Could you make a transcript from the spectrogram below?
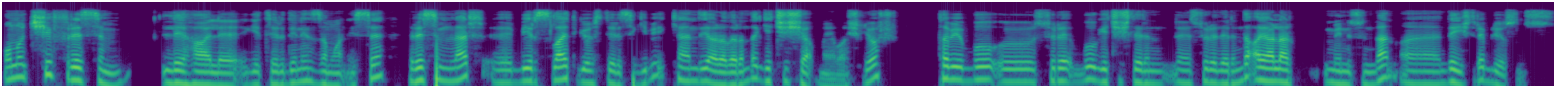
Onu çift resimli hale getirdiğiniz zaman ise resimler e, bir slide gösterisi gibi kendi aralarında geçiş yapmaya başlıyor. Tabii bu e, süre bu geçişlerin e, sürelerinde ayarlar menüsünden değiştirebiliyorsunuz.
